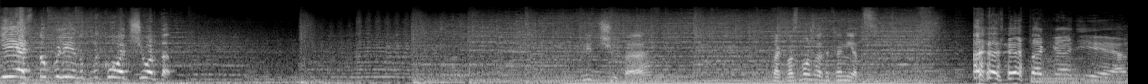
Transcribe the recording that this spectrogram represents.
Есть! Ну блин, ну какого черта? Лечу-то, а? Так, возможно, это конец. Это конец.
